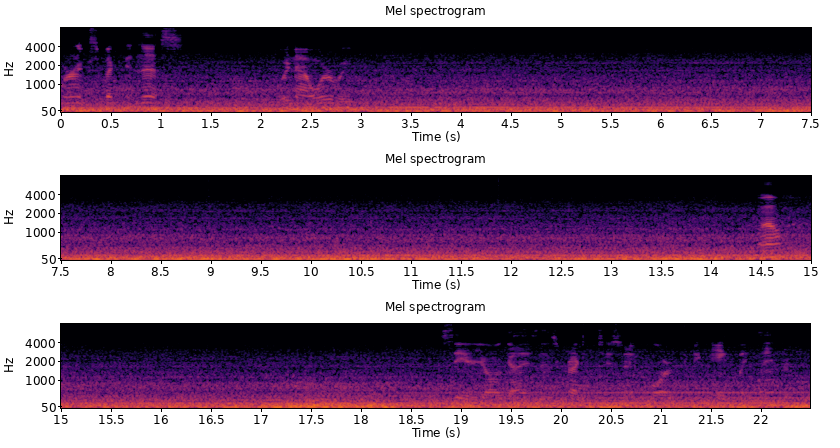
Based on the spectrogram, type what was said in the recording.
We weren't expecting this. Where now were we? Well, see ya, y'all guys. Is Kraken 274, aka Blake Lander.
